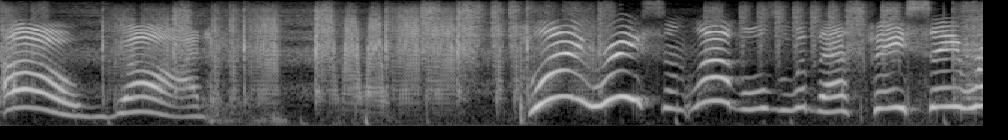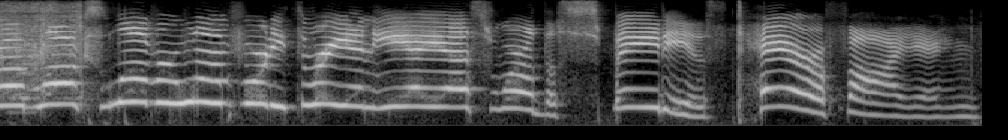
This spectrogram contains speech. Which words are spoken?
Oh god. Playing recent levels with SPC Roblox Lover 143 in EAS World. The speed is terrifying.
